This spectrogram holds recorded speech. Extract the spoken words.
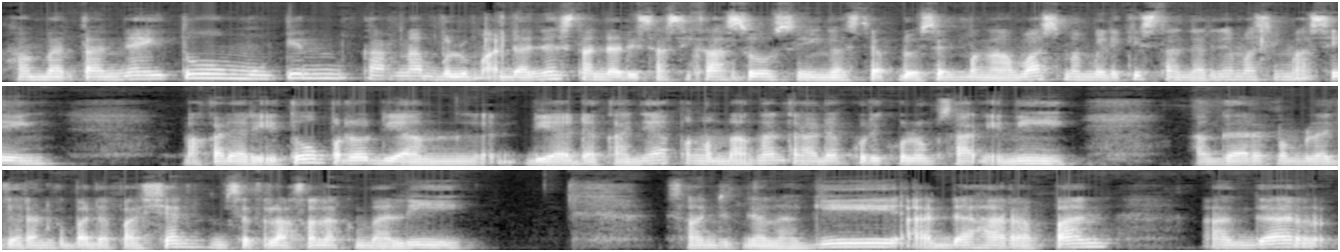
Hambatannya itu mungkin karena belum adanya standarisasi kasus sehingga setiap dosen pengawas memiliki standarnya masing-masing. Maka dari itu perlu diadakannya pengembangan terhadap kurikulum saat ini agar pembelajaran kepada pasien bisa terlaksana kembali. Selanjutnya lagi ada harapan agar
